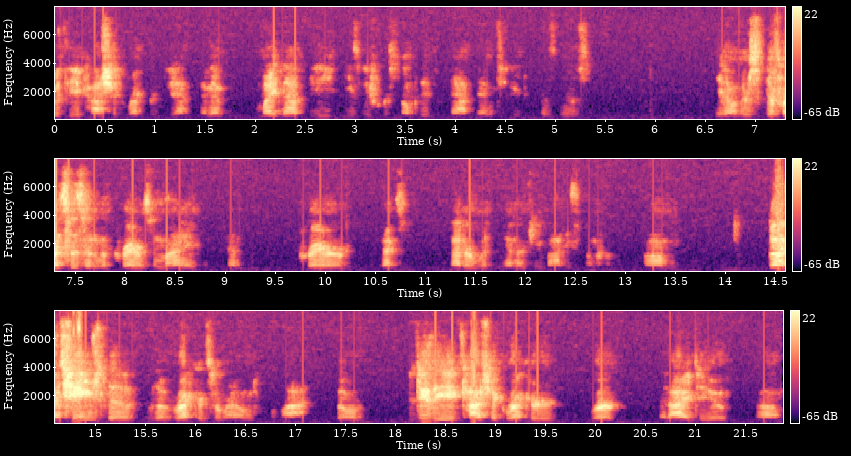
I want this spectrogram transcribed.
with the Akashic records yet, and it might not be easy for somebody to tap into because there's you know there's differences in the prayers. In my prayer that's better with the energy body somehow. Um, so I've changed the, the records around a lot. So to do the Akashic record work that I do, um,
